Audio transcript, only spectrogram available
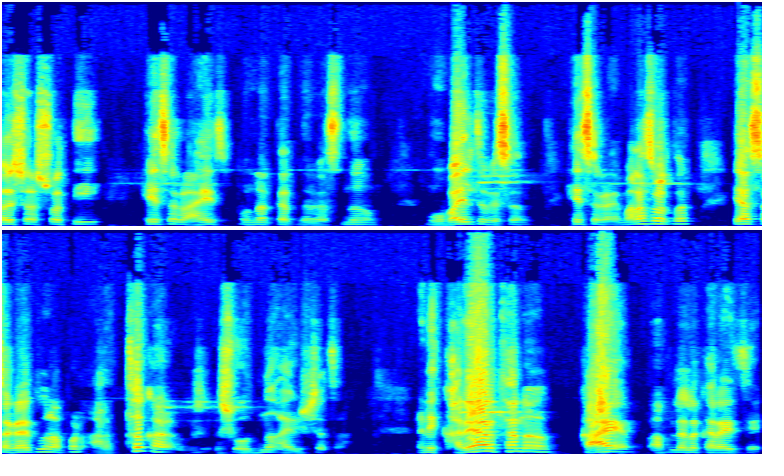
अशाश्वती हे सगळं आहेच. पुन्हा त्यातनं व्यसनं मोबाईलचं व्यसन हे सगळं आहे. मला असं वाटतं या सगळ्यातून आपण अर्थ का शोधणं आयुष्याचा. आणि खऱ्या अर्थानं काय आपल्याला करायचंय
